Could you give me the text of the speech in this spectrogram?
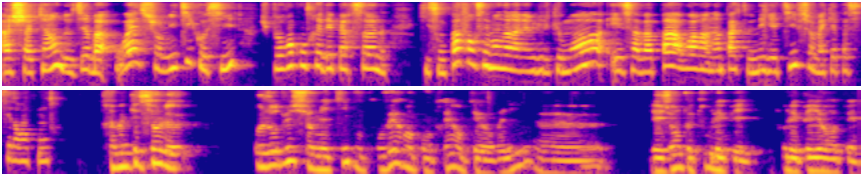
à chacun de se dire bah ouais sur Mythique aussi je peux rencontrer des personnes qui sont pas forcément dans la même ville que moi et ça va pas avoir un impact négatif sur ma capacité de rencontre. Très bonne question. Le... Aujourd'hui sur Mythique vous pouvez rencontrer en théorie euh, des gens de tous les pays, tous les pays européens.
